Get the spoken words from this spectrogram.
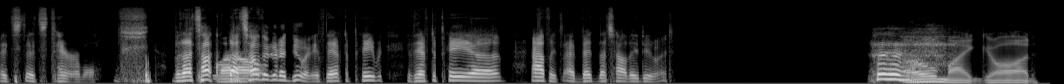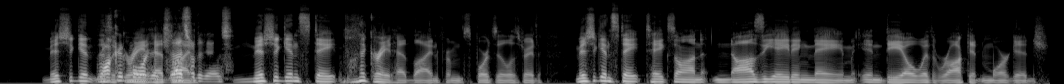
It's it's terrible, but that's how that's how they're going to do it. If they have to pay if they have to pay uh, athletes, I bet that's how they do it. oh my God, Michigan. This is a great mortgage. headline. That's what it is. Michigan State. What a great headline from Sports Illustrated. Michigan State takes on nauseating name in deal with Rocket Mortgage.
